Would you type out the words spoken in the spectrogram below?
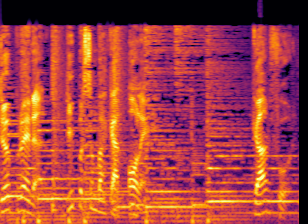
The Brainer dipersembahkan oleh Carrefour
